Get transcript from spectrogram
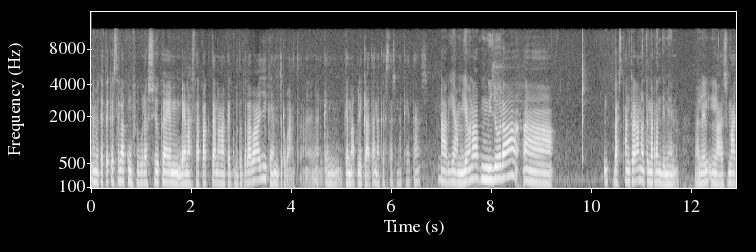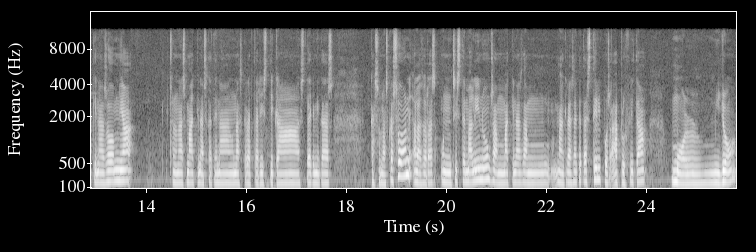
Una miqueta aquesta és la configuració que hem, vam estar pactant amb aquest grup de treball i que hem trobat, eh, que, hem, que hem aplicat en aquestes maquetes. Aviam, hi ha una millora eh, bastant clara en el tema rendiment. Vale? Les màquines Òmnia són unes màquines que tenen unes característiques tècniques que són les que són, aleshores un sistema Linux amb màquines d'aquest estil doncs, aprofita molt millor,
